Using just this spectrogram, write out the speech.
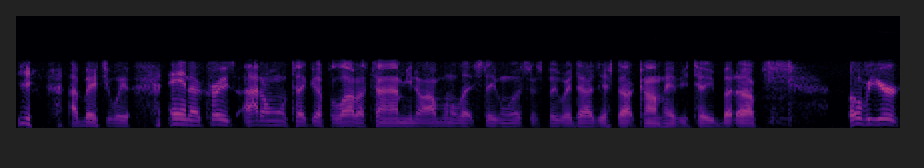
yeah, I bet you will. And uh, Cruz, I don't want to take up a lot of time. You know, I want to let Steven Wilson at SpeedwayDigest.com have you too. But uh, over your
